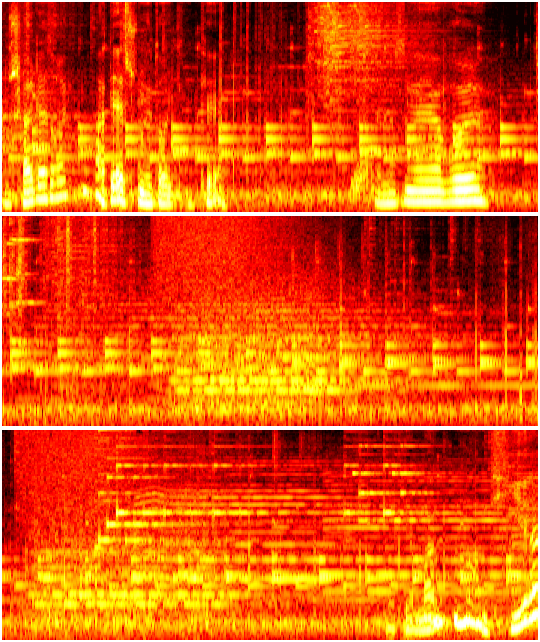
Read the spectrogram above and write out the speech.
den Schalter drücken. Ach, der ist schon gedrückt, okay. Dann müssen wir ja wohl... Diamanten und hier?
